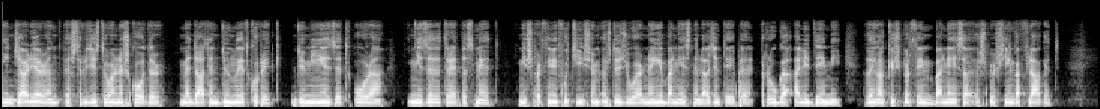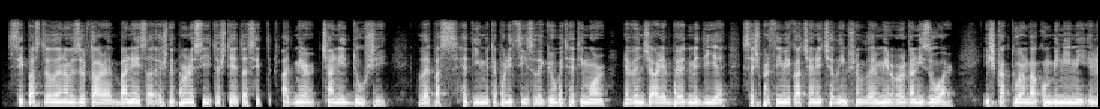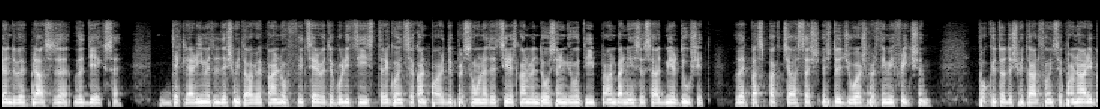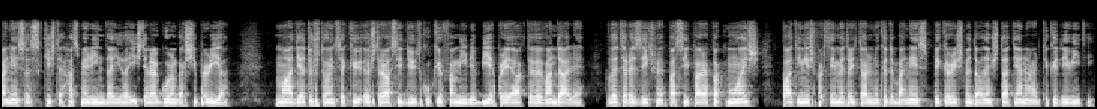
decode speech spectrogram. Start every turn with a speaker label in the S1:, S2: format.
S1: Një ngjarje e rëndë është regjistruar në Shkodër me datën 12 korrik 2020 ora 23:15. Një shpërthim i fuqishëm është dëgjuar në një banesë në Lagjen Tepe, rruga Ali Demi, dhe nga ky shpërthim banesa është përfshirë nga flakët. Sipas të dhënave zyrtare, banesa është në pronësi të shtetasit Admir Çani Dushi dhe pas hetimit të policisë dhe grupit hetimor në vendngjarje bëhet me dije se shpërthimi ka qenë i qëllimshëm dhe mirë organizuar, i shkaktuar nga kombinimi i lëndëve plasëse dhe djegëse. Deklarimet e dëshmitarëve pranë oficerëve të policisë tregojnë se kanë parë dy persona të cilët kanë vendosur një kuti pranë banesës së Admir Dushit, dhe pas pak çastesh është dëgjuar shpërthim i frikshëm. Po këto dëshmitarë thonë se pronari i banesës kishte hasmeri ndaj dhe ishte larguar nga Shqipëria. Madje ato shtojnë se ky është rasti i dytë ku kjo familje bie pre e akteve vandale dhe të rrezikshme pasi para pak muajsh pati një shpërthim me tritol në këtë banesë pikërisht me datën 7 janar të këtij viti.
